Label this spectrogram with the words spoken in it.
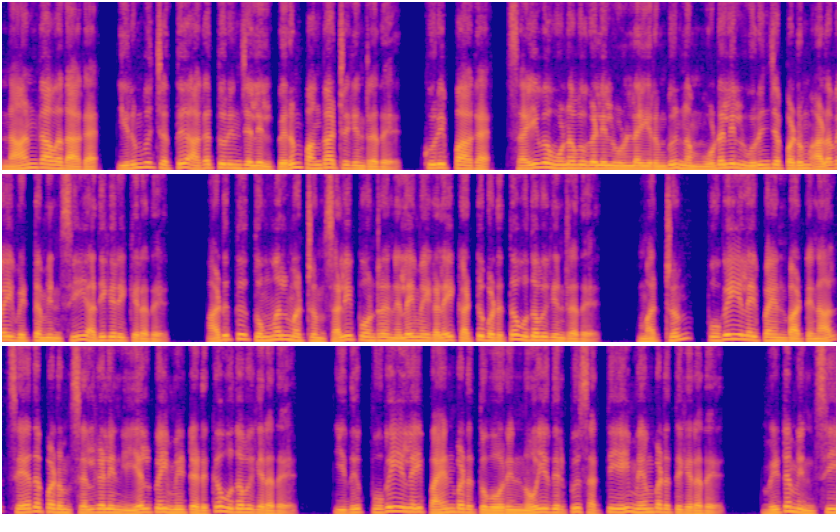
நான்காவதாக இரும்புச்சத்து அகத்துறிஞ்சலில் பெரும் பங்காற்றுகின்றது. குறிப்பாக சைவ உணவுகளில் உள்ள இரும்பு நம் உடலில் உறிஞ்சப்படும் அளவை விட்டமின் சி அதிகரிக்கிறது. அடுத்து தும்மல் மற்றும் சளி போன்ற நிலைமைகளை கட்டுப்படுத்த உதவுகின்றது. மற்றும் புகையிலை பயன்பாட்டினால் சேதப்படும் செல்களின் இயல்பை மீட்டெடுக்க உதவுகிறது. இது புகையிலை பயன்படுத்துவோரின் நோயெதிர்ப்பு சக்தியை மேம்படுத்துகிறது. விட்டமின் சி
